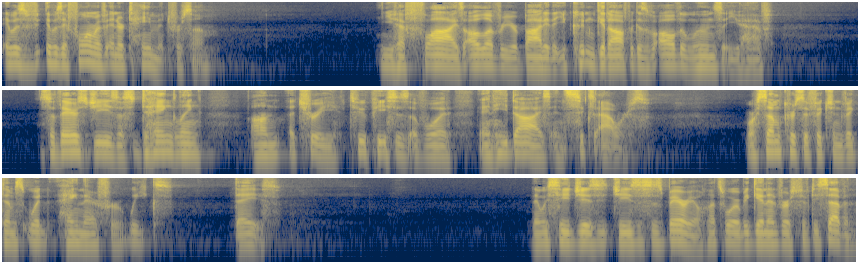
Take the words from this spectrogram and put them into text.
It was, it was a form of entertainment for some. And you have flies all over your body that you couldn't get off because of all the wounds that you have. So there's Jesus dangling on a tree, two pieces of wood, and he dies in six hours. Or some crucifixion victims would hang there for weeks, days. Then we see Jesus' burial. That's where we begin in verse 57.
